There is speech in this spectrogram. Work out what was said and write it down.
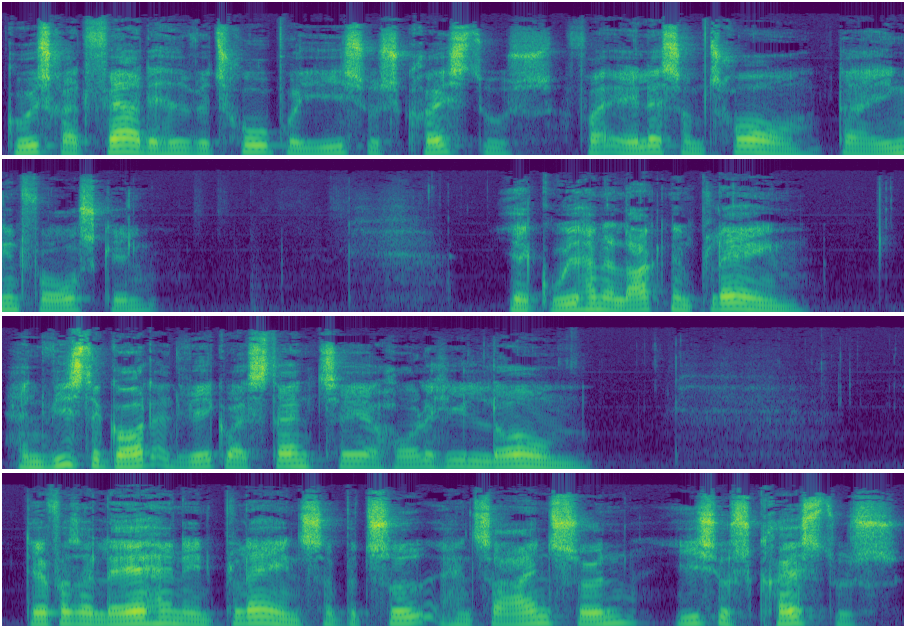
Guds retfærdighed ved tro på Jesus Kristus for alle, som tror, der er ingen forskel. Ja, Gud han har lagt en plan. Han vidste godt, at vi ikke var i stand til at holde hele loven. Derfor så lagde han en plan, som betød, at hans egen søn, Jesus Kristus,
